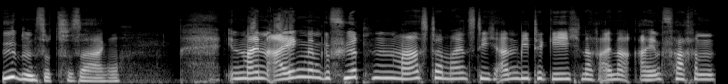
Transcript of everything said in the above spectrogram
üben sozusagen. In meinen eigenen geführten Masterminds, die ich anbiete, gehe ich nach einer einfachen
